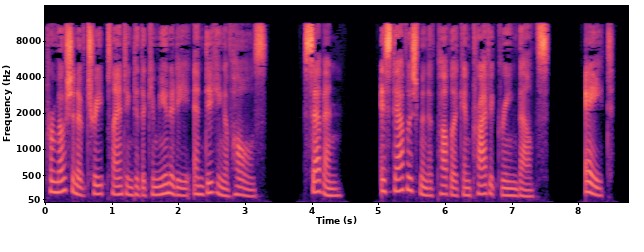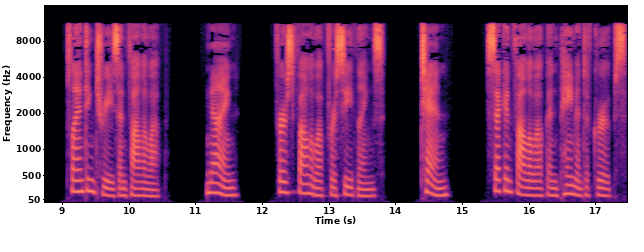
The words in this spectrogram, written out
Promotion of tree planting to the community and digging of holes. 7. Establishment of public and private green belts. 8. Planting trees and follow up. 9. First follow up for seedlings. 10. Second follow up and payment of groups.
